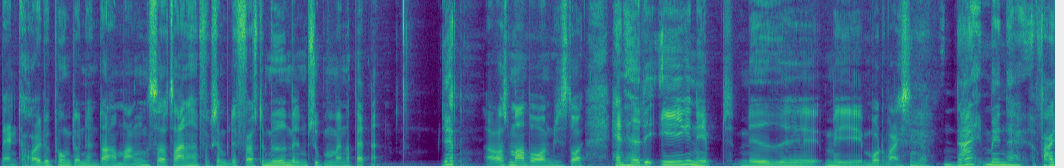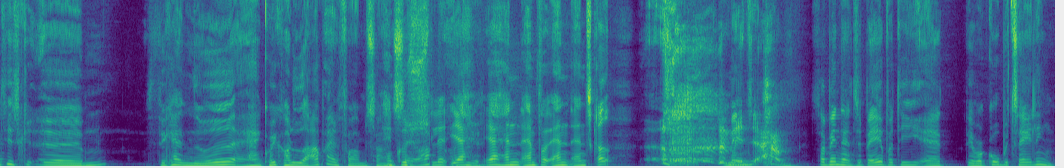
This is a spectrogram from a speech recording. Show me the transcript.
Blandt højdepunkterne, der er mange, så tegnede han for eksempel det første møde mellem Superman og Batman. Ja, Og også en meget berømt historie. Han havde det ikke nemt med, øh, med Mort Weisinger. nej, men han- faktisk øh, fik han noget, at han kunne ikke holde ud at arbejde for ham, så han, Han kunne sagde op. slet, og ja, ja han, han, han, han skred. Men så vendte han tilbage, fordi at det var god betaling.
